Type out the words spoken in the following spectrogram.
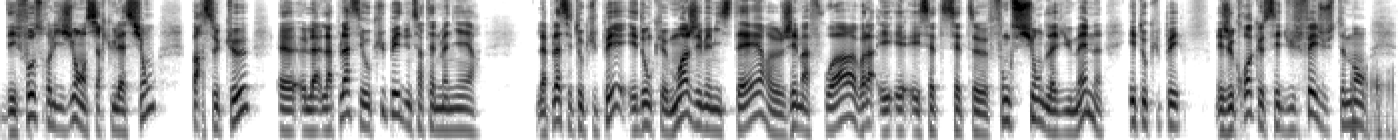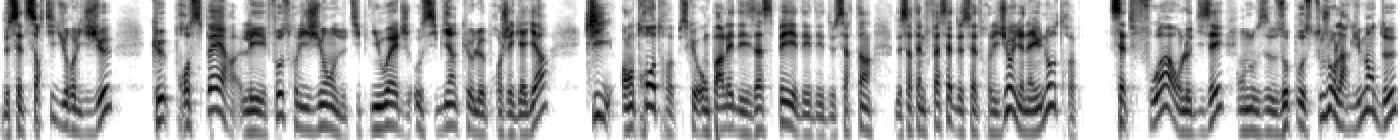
des fausses religions en circulation, parce que la place est occupée d'une certaine manière. La place est occupée et donc euh, moi j'ai mes mystères, euh, j'ai ma foi, voilà, et, et- et cette, cette euh, fonction de la vie humaine est occupée. Et je crois que c'est du fait justement de cette sortie du religieux que prospèrent les fausses religions de type New Age aussi bien que le projet Gaïa, qui entre autres, puisqu'on parlait des aspects, des, des- de certains, de certaines facettes de cette religion, il y en a une autre. Cette foi, on le disait, on nous oppose toujours l'argument de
